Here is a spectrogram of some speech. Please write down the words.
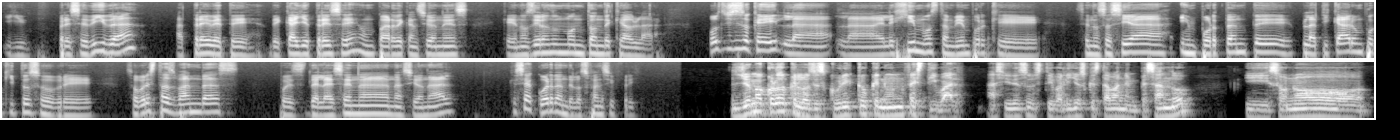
y precedida Atrévete de Calle 13, un par de canciones que nos dieron un montón de qué hablar. Voltage is OK la, la elegimos también porque se nos hacía importante platicar un poquito sobre, sobre estas bandas pues, de la escena nacional. ¿Qué se acuerdan de los Fancy Free? Yo me acuerdo que los descubrí creo que en un festival, así de esos festivalillos que estaban empezando y sonó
